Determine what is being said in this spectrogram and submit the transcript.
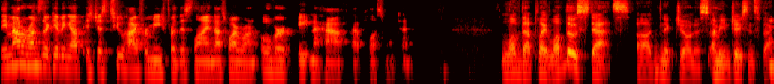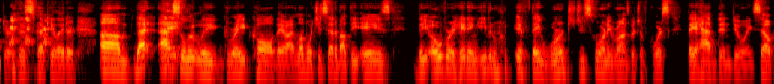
the amount of runs they're giving up is just too high for me for this line. That's why we're on over eight and a half at plus 110. Love that play. Love those stats, uh, Nick Jonas. I mean, Jason Spector, the speculator. Um, that absolutely hey. great call there. I love what you said about the A's the overhitting, even if they weren't to score any runs, which of course they have been doing. So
